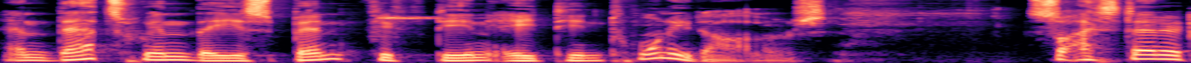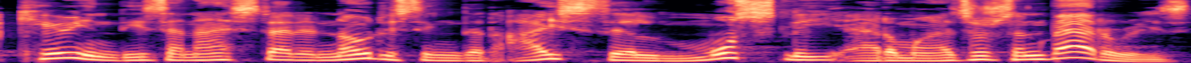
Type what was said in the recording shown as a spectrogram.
and that's when they spend $15, $18, 20 dollars. So I started carrying these and I started noticing that I sell mostly atomizers and batteries.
